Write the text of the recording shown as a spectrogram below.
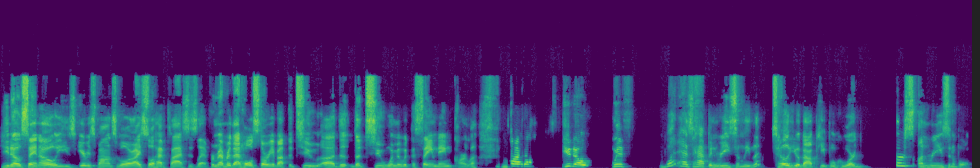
you know, saying, "Oh, he's irresponsible," or "I still have classes left." Remember that whole story about the two, uh, the the two women with the same name, Carla. But uh, you know, with what has happened recently, let me tell you about people who are first unreasonable.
